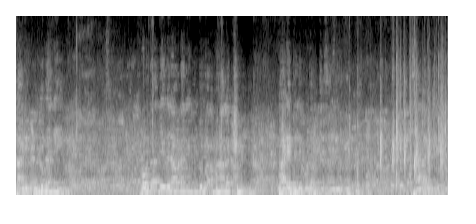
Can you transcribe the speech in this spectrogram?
దానికి ముందుగానే గోదాదేవి రావడానికి ముందు వరమహాలక్ష్మి తాడేపల్లి కూడా వచ్చేసింది చాలా విశేషం.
